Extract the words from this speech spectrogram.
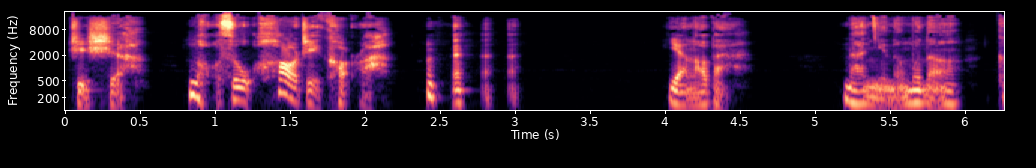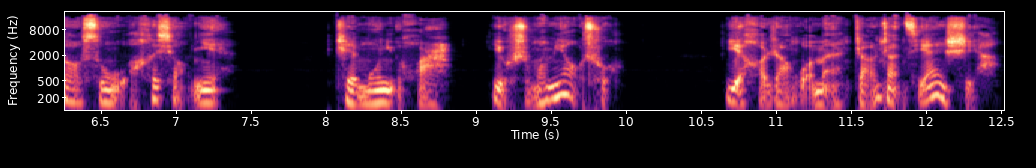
只是啊老子我好这口啊！严老板，那你能不能告诉我和小聂，这母女花有什么妙处，也好让我们长长见识呀？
